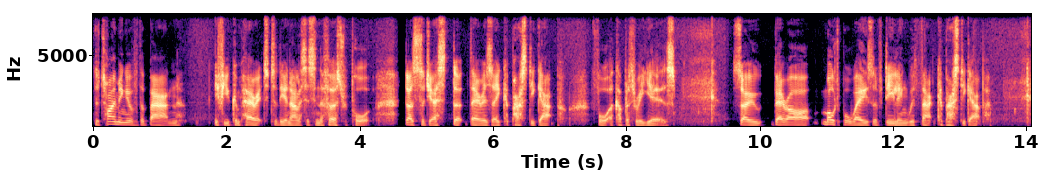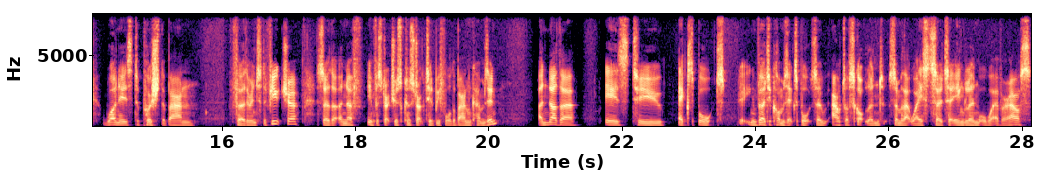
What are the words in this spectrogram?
the timing of the ban, if you compare it to the analysis in the first report, does suggest that there is a capacity gap for a couple of three years. So there are multiple ways of dealing with that capacity gap. One is to push the ban further into the future so that enough infrastructure is constructed before the ban comes in. Another is to export, inverted commas export, so out of Scotland, some of that waste, so to England or whatever else,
